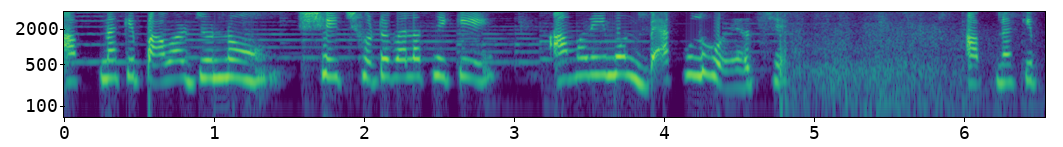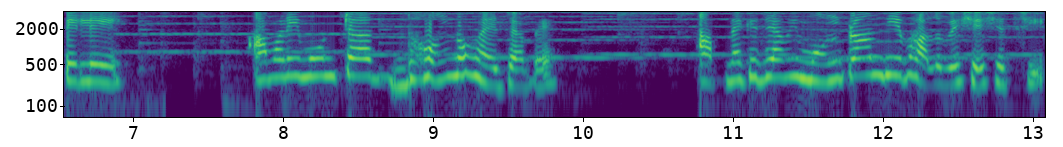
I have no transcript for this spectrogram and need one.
আপনাকে পাওয়ার জন্য সেই ছোটবেলা থেকে আমার এই মন ব্যাকুল হয়ে আছে। আপনাকে পেলে আমার এই মনটা ধন্য হয়ে যাবে। আপনাকে যে আমি মন প্রাণ দিয়ে ভালোবেসে এসেছি।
